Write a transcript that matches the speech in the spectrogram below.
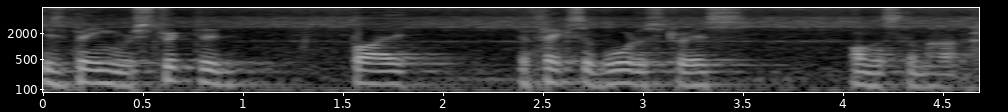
is being restricted by effects of water stress on the stomata.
